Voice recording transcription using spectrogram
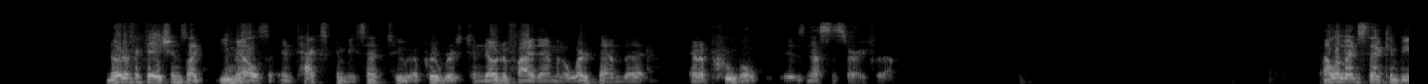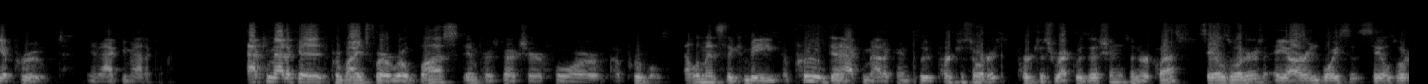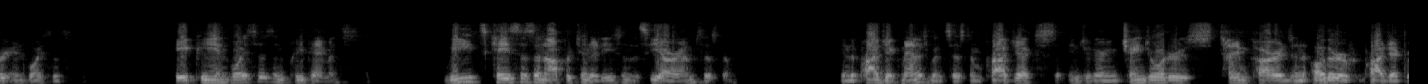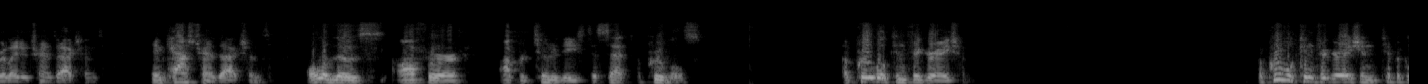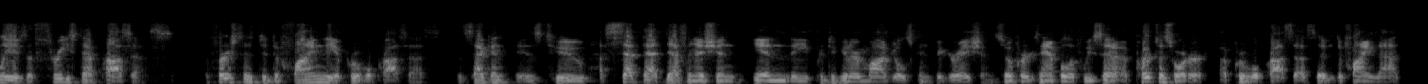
Notifications like emails and text can be sent to approvers to notify them and alert them that an approval is necessary for them. Elements that can be approved in Acumatica. Acumatica provides for a robust infrastructure for approvals. Elements that can be approved in Acumatica include purchase orders, purchase requisitions and requests, sales orders, AR invoices, sales order invoices, AP invoices and prepayments, leads, cases, and opportunities in the CRM system. In the project management system, projects, engineering change orders, time cards, and other project related transactions, and cash transactions all of those offer opportunities to set approvals. Approval configuration. Approval configuration typically is a three-step process. The first is to define the approval process. The second is to set that definition in the particular module's configuration. So for example, if we set a purchase order approval process and define that,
